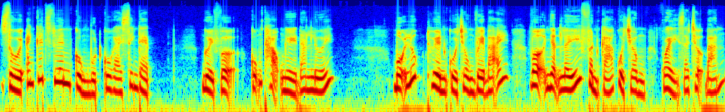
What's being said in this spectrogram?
rồi anh kết duyên cùng một cô gái xinh đẹp. Người vợ cũng thạo nghề đan lưới. Mỗi lúc thuyền của chồng về bãi, vợ nhận lấy phần cá của chồng quẩy ra chợ bán.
